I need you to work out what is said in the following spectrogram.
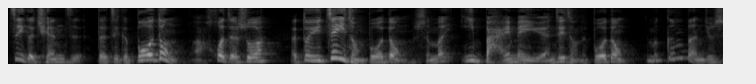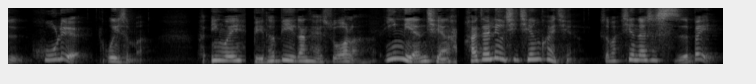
这个圈子的这个波动啊，或者说呃，对于这种波动，什么一百美元这种的波动，他们根本就是忽略。为什么？因为比特币刚才说了一年前还在六七千块钱。是吧？现在是十倍，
